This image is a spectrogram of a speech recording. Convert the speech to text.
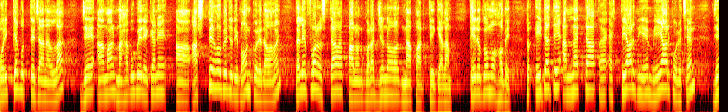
পরীক্ষা করতে চান আল্লাহ যে আমার মাহবুবের এখানে আসতে হবে যদি বহন করে দেওয়া হয়, তাহলে ফরজটা পালন করার জন্য না পারতে গেলাম। এরকমও হবে। তো এইটাতে আল্লাহ একটা এখতিয়ার দিয়ে মেয়ার করেছেন যে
